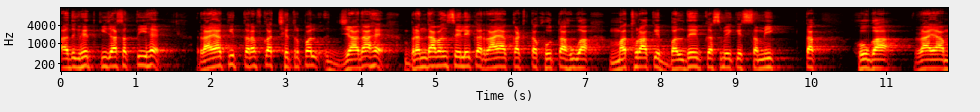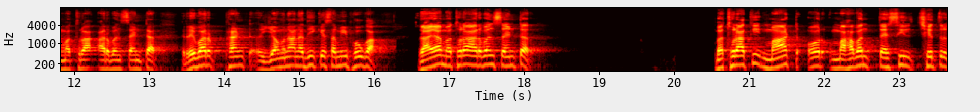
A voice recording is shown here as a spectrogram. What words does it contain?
अधिग्रहित की जा सकती है। राया की तरफ़ का क्षेत्रफल ज़्यादा है। वृंदावन से लेकर राया कट तक होता हुआ मथुरा के बलदेव कस्बे के समीप तक होगा Raya Mathura urban centre. Riverfront Yamuna नदी के समीप होगा। राया मथुरा अर्बन सेंटर मथुरा की माठ और महावन तहसील क्षेत्र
